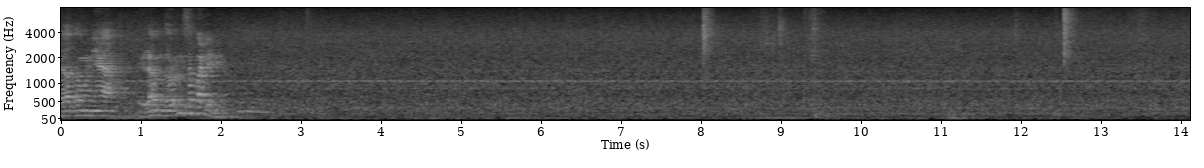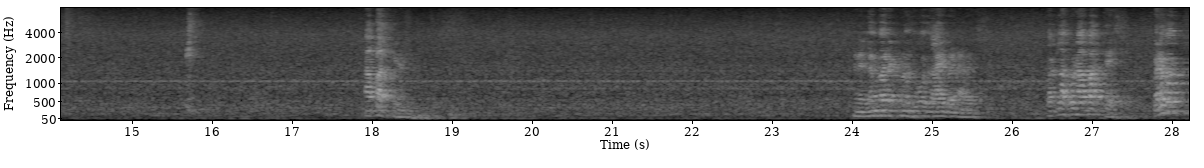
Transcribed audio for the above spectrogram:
પહેલાં તો હું અહીંયા રંગ દોરું ને. સપાટીને આપાત કિરણ અને લંબારે ખૂણો થવો તો આય બનાવે છે. કેટલા ખૂણ આપાત થાય છે. બરાબર?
